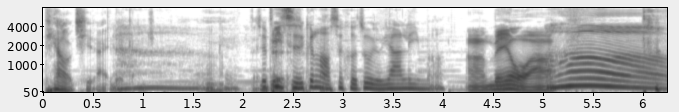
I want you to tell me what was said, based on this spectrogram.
跳起来的感觉。啊、OK，所以碧池跟老师合作有压力吗？啊，没有啊。啊，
